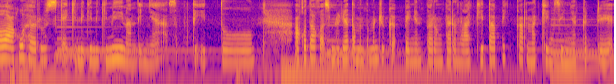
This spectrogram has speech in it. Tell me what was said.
oh aku harus kayak gini gini gini nantinya seperti itu aku tahu kok sebenarnya teman-teman juga pengen bareng-bareng lagi tapi karena gengsinya gede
